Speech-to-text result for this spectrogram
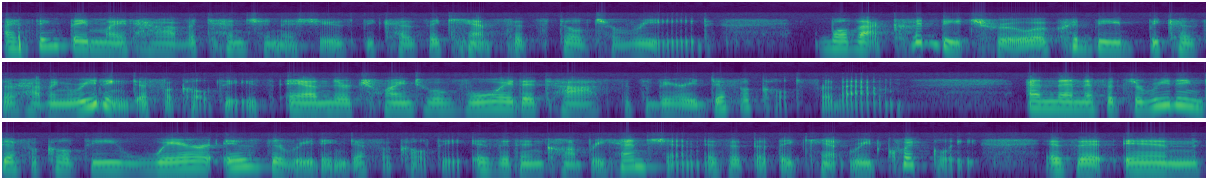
I think they might have attention issues because they can't sit still to read. Well, that could be true. It could be because they're having reading difficulties and they're trying to avoid a task that's very difficult for them. And then if it's a reading difficulty, where is the reading difficulty? Is it in comprehension? Is it that they can't read quickly? Is it in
